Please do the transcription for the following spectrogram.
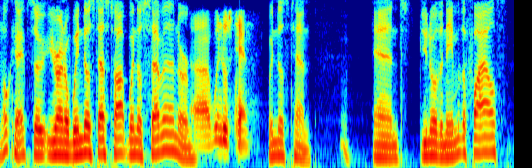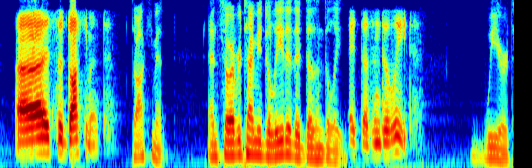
Okay, so you're on a Windows desktop, Windows 7 or Uh, Windows 10. Windows 10. And do you know the name of the files? Uh, it's a document. Document. And so every time you delete it, it doesn't delete. It doesn't delete. Weird.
